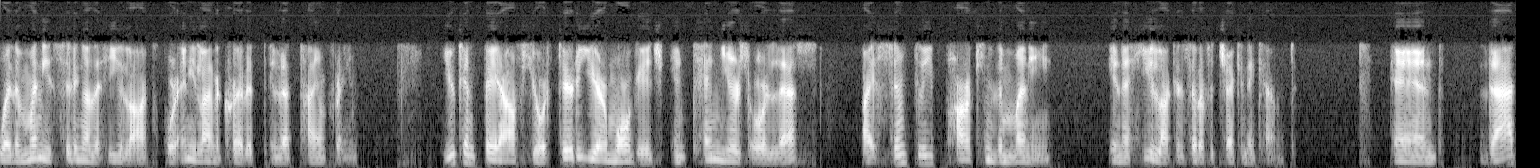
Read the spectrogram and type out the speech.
where the money is sitting on the HELOC or any line of credit in that time frame, you can pay off your 30-year mortgage in 10 years or less by simply parking the money in a HELOC instead of a checking account. And that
